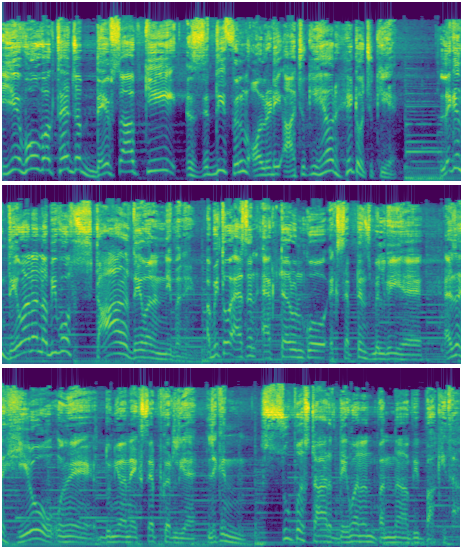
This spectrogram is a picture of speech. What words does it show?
ये वो वक्त है जब देव साहब की जिद्दी फ़िल्म ऑलरेडी आ चुकी है और हिट हो चुकी है। लेकिन देवानंद अभी वो स्टार देवानंद नहीं बने। अभी तो एज एन एक्टर उनको एक्सेप्टेंस मिल गई है। एज ए हीरो उन्हें दुनिया ने एक्सेप्ट कर लिया है। लेकिन सुपरस्टार देवानंद बनना अभी बाकी था।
